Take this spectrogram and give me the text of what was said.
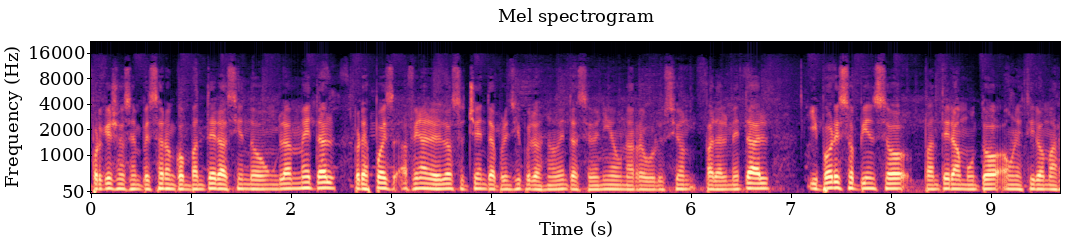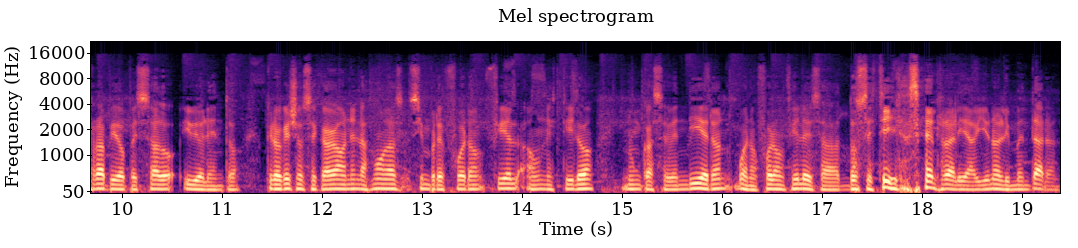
porque ellos empezaron con Pantera haciendo un glam metal, pero después a finales de los 80, a principios de los 90 se venía una revolución para el metal, y por eso pienso Pantera mutó a un estilo más rápido, pesado y violento. Creo que ellos se cagaban en las modas, siempre fueron fiel a un estilo, nunca se vendieron. Bueno, fueron fieles a dos estilos en realidad y uno lo inventaron.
